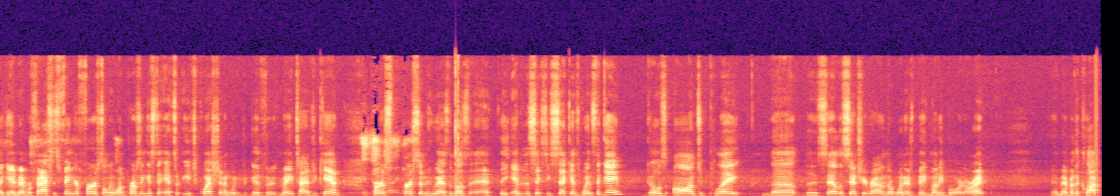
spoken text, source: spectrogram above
Again, remember, fastest finger first. Only one person gets to answer each question. I'm going to get through as many times as you can. First person who has the most at the end of the 60 seconds wins the game. Goes on to play the the sale of the century round, and the winner's big money board. All right. And remember, the clock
